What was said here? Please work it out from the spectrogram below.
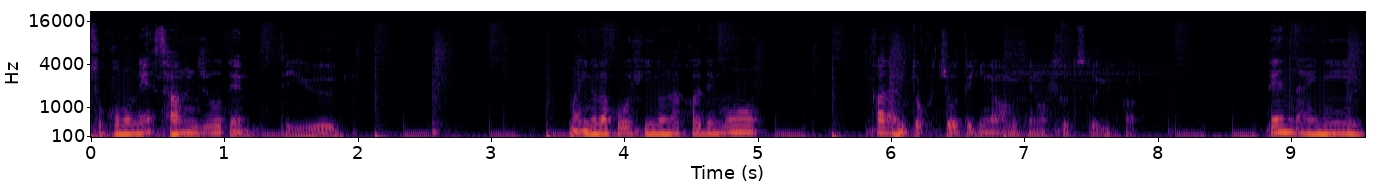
そこのね、三条店っていう、まあ井田コーヒーの中でも、かなり特徴的なお店の一つというか、店内に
